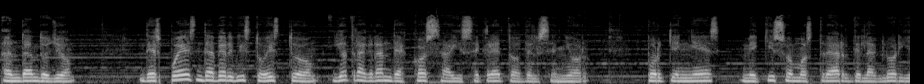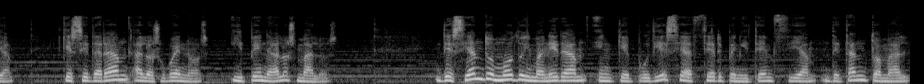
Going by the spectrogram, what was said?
andando yo, después de haber visto esto y otras grandes cosas y secretos del Señor, por quien es, me quiso mostrar de la gloria que se dará a los buenos y pena a los malos, deseando modo y manera en que pudiese hacer penitencia de tanto mal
